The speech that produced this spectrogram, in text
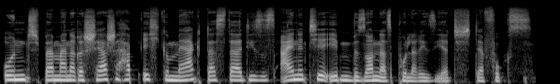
Und bei meiner Recherche habe ich gemerkt, dass da dieses eine Tier eben besonders polarisiert, der Fuchs.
